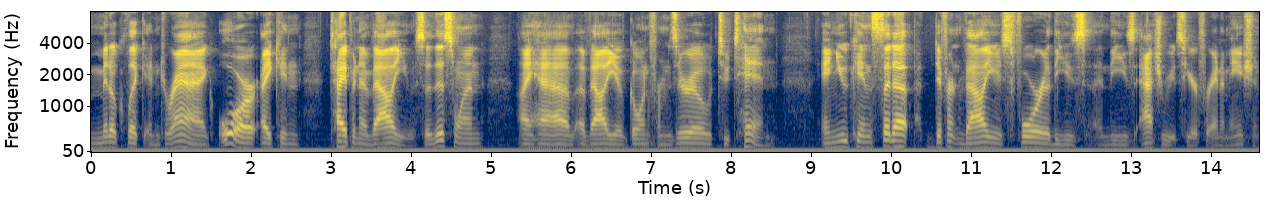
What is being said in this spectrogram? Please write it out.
middle click and drag, or I can type in a value. So this one, I have a value of going from 0 to 10. And you can set up different values for these, these attributes here for animation.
